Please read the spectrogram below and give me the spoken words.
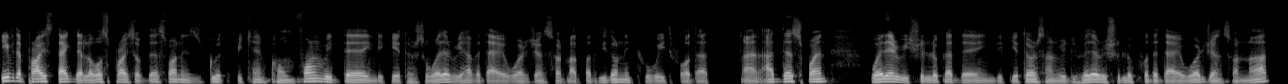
if the price tag the lowest price of this one is good we can confirm with the indicators whether we have a divergence or not but we don't need to wait for that. And at this point whether we should look at the indicators and whether we should look for the divergence or not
